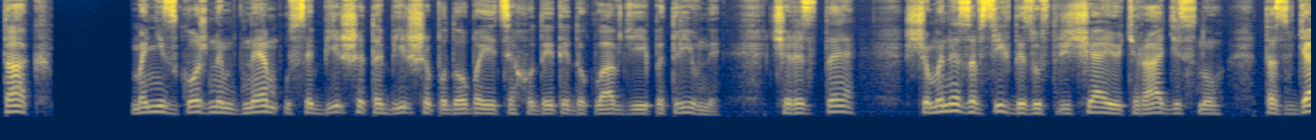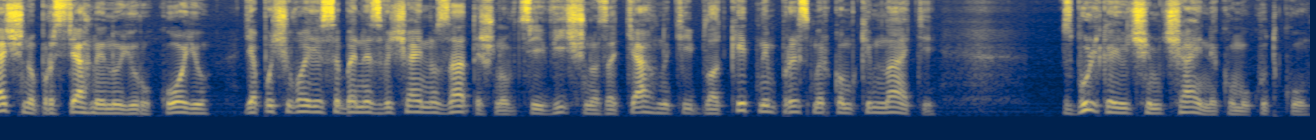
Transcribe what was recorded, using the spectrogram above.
Так, мені з кожним днем усе більше та більше подобається ходити до Клавдії Петрівни через те, що мене за всіх зустрічають радісно та з вдячно простягненою рукою. Я почуваю себе незвичайно затишно в цій вічно затягнутій блакитним присмерком кімнаті, з булькаючим чайником у кутку.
